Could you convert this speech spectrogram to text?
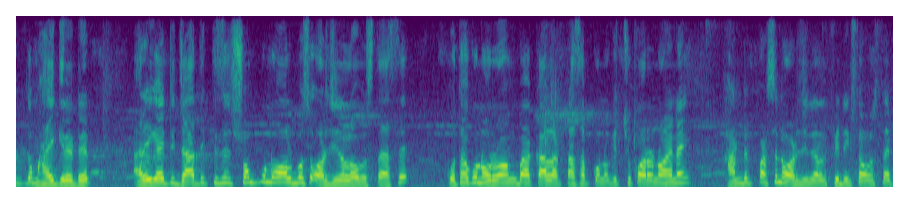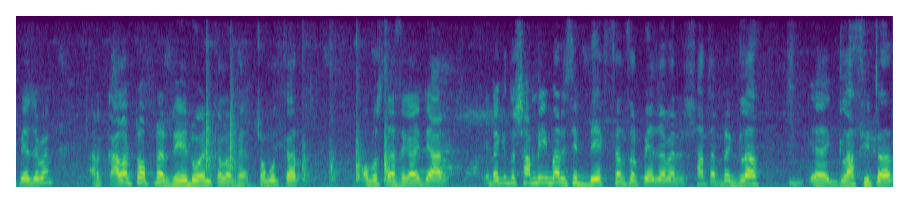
একদম হাই গ্রেডের আর এই গাড়িটি যা দেখতেছেন, সম্পূর্ণ অলমোস্ট অরিজিনাল অবস্থায় আছে। কোথাও কোনো রং বা কালার টাচ আপ কোনো কিছু করানো হয় নাই। হান্ড্রেড পার্সেন্ট অরিজিনাল ফিটিংস অবস্থায় পেয়ে যাবেন। আর কালারটা আপনার রেড ওয়াইন কালার ভাইয়া। চমৎকার অবস্থায় আছে গাড়িটি। আর এটা কিন্তু সামনে ইমার্জেন্সি ব্রেক সেন্সর পেয়ে যাবেন। সাথে আপনার গ্লাস গ্লাস হিটার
